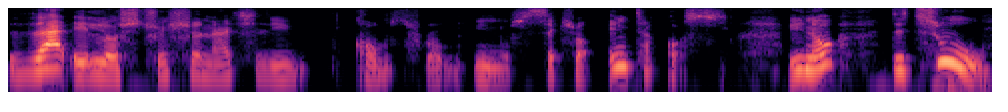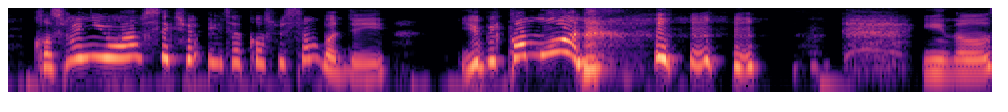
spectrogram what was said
That illustration actually comes from you know sexual intercourse. You know the two because when you have sexual intercourse with somebody you become one you know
